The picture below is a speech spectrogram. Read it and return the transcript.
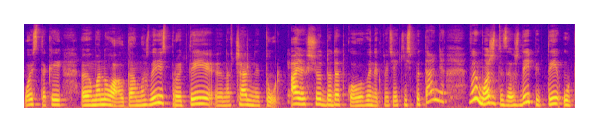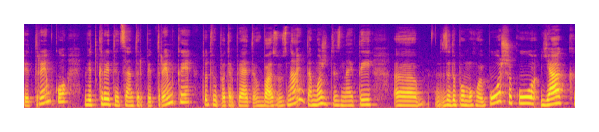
ось такий е, мануал та можливість пройти е, навчальний тур. А якщо додатково виникнуть якісь питання, ви можете завжди піти у підтримку, відкрити центр підтримки. Тут ви потрапляєте в базу знань та можете знайти е, за допомогою пошуку, як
